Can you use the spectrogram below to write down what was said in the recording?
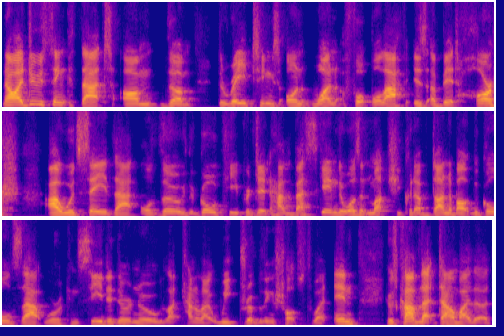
Now, I do think that um the the ratings on OneFootball app is a bit harsh. I would say that although the goalkeeper didn't have the best game, there wasn't much he could have done about the goals that were conceded. There were no like kind of like weak dribbling shots that went in. He was kind of let down by the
